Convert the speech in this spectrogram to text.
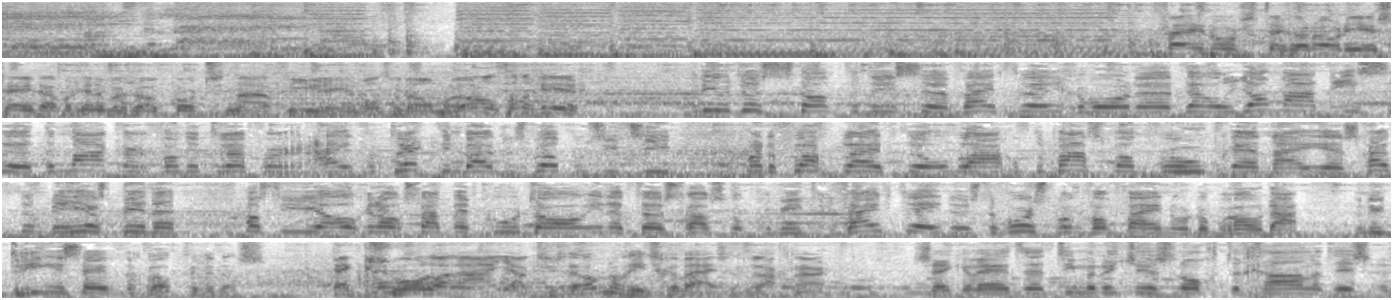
Feyenoord tegen Rode JC, daar beginnen we zo kort na vieren in Rotterdam. Ronald van der Geer. De nieuwe tussenstand, het is 5-2 geworden. Daryl Janmaat is de maker van de treffer. Hij vertrekt in buitenspelpositie. Maar de vlag blijft omlaag op de paas van Verhoek. En hij schuift hem beheerst binnen als hij oog in oog staat met Courto in het strafschopgebied. 5-2 dus de voorsprong van Feyenoord op Roda. Minuut 73 loopt inmiddels. Pek Zwolle Ajax, is er ook nog iets gewijzigd, Ragnar? Zeker weten, 10 minuutjes nog te gaan. Het is 4-0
